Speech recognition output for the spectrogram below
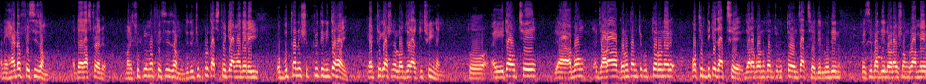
মানে হেড অফ ফেসিজম এটা রাষ্ট্রের মানে সুপ্রিম অফ ফেসিজম যদি চুপ্পুর কাছ থেকে আমাদের এই অভ্যুত্থানের স্বীকৃতি নিতে হয়, এর থেকে আসলে লজ্জার আর কিছুই নাই। তো এই- এটা হচ্ছে এবং যারা গণতান্ত্রিক উত্তরণের পথের দিকে যাচ্ছে, যারা গণতান্ত্রিক উত্তরণ চাচ্ছে, দীর্ঘদিন ফেসিবাদী লড়াই সংগ্রামে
